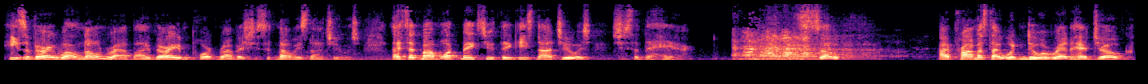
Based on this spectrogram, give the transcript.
He's a very well known rabbi, very important rabbi. She said, No, he's not Jewish. I said, Mom, what makes you think he's not Jewish? She said, The hair. so I promised I wouldn't do a redhead joke,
